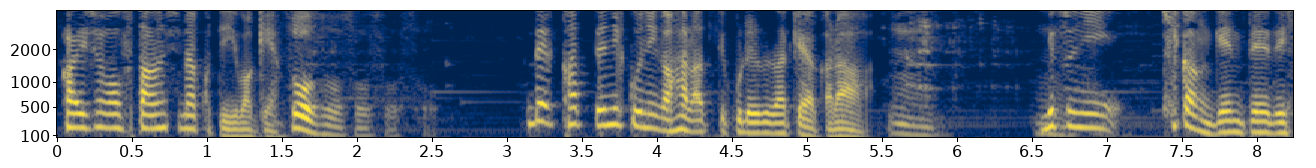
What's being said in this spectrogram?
会社は負担しなくていいわけやん。そうそうそうそうそで、勝手に国が払ってくれるだけやから、う。うん。別。に期間限定で一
